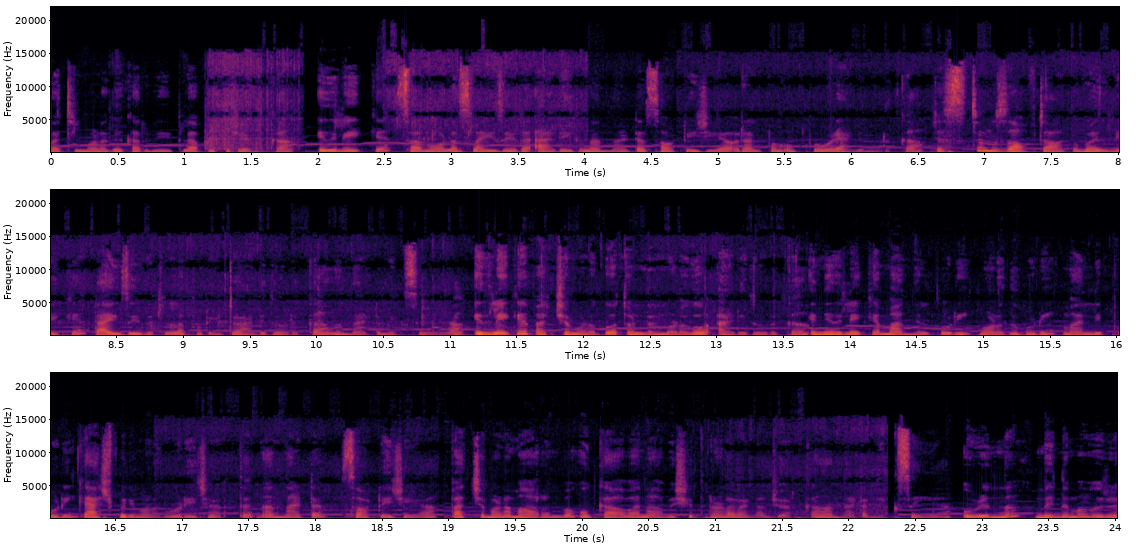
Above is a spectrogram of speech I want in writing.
വറ്റൽമുളക് കറിവേപ്പില പൊട്ടിച്ചെടുക്കുക. ഇതിലേക്ക് സവോള സ്ലൈസ് ചെയ്ത് ആഡ് ചെയ്ത് നന്നായിട്ട് സോട്ടേ ചെയ്യുക. ഒരല്പം ഉപ്പ് കൂടെ ആഡ് ചെയ്ത് കൊടുക്കുക ജസ്റ്റ് ഒന്ന് സോഫ്റ്റ് ആകുമ്പോൾ ഇതിലേക്ക് ഡൈസ് ചെയ്തിട്ടുള്ള പൊട്ടേറ്റോ ആഡ് ചെയ്ത് കൊടുക്കുക. നന്നായിട്ട് മിക്സ് ചെയ്യുക. ഇതിലേക്ക് പച്ചമുളകോ തുണ്ടൻമുളകോ ആഡ് ചെയ്ത് കൊടുക്കുക. ഇനി ഇതിലേക്ക് മഞ്ഞൾപ്പൊടി മുളക് പൊടി മല്ലിപ്പൊടി കാശ്മീരി മുളക് പൊടി ചേർത്ത് നന്നായിട്ട് സോട്ടേ ചെയ്യുക. പച്ചമണം മാറുമ്പോൾ കുക്കാവാൻ ആവശ്യത്തിനുള്ള വെള്ളം ചേർക്കുക. നന്നായിട്ട് മിക്സ് ചെയ്യുക. ഉഴുന്ന് മിനിമം ഒരു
